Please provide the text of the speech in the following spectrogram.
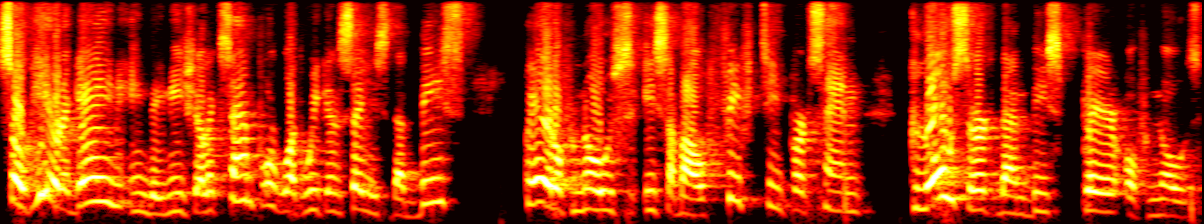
So here again, in the initial example, what we can say is that this pair of nodes is about 15% closer than this pair of nodes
